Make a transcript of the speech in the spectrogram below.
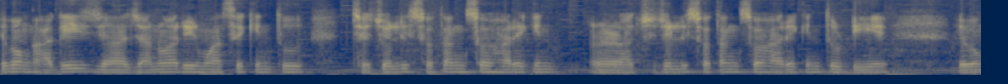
এবং আগেই জানুয়ারির মাসে কিন্তু ছেচল্লিশ শতাংশ হারে কিন্তু ছেচল্লিশ শতাংশ হারে কিন্তু ডিএ এবং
